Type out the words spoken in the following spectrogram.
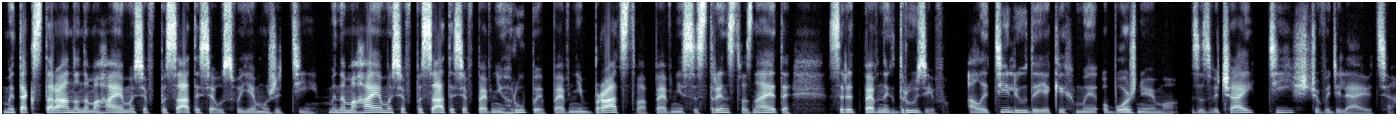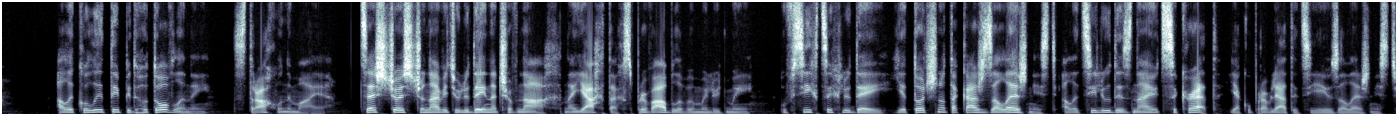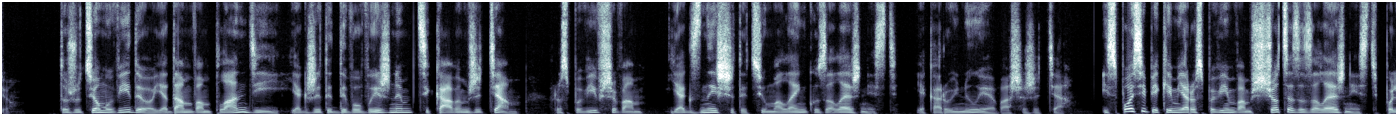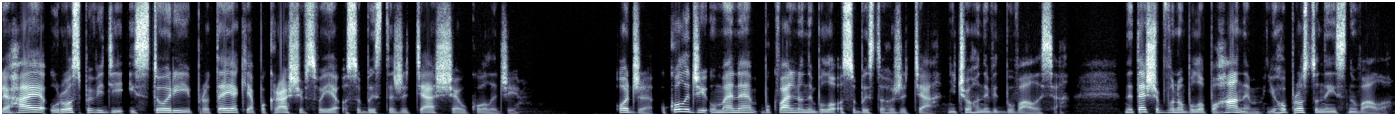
Ми так старанно намагаємося вписатися у своєму житті. Ми намагаємося вписатися в певні групи, певні братства, певні сестринства, знаєте, серед певних друзів. Але ті люди, яких ми обожнюємо, зазвичай ті, що виділяються. Але коли ти підготовлений, страху немає. Це щось, що навіть у людей на човнах, на яхтах з привабливими людьми. У всіх цих людей є точно така ж залежність, але ці люди знають секрет, як управляти цією залежністю. Тож у цьому відео я дам вам план дій, як жити дивовижним, цікавим життям, розповівши вам, як знищити цю маленьку залежність, яка руйнує ваше життя. І спосіб, яким я розповім вам, що це за залежність, полягає у розповіді історії про те, як я покращив своє особисте життя ще у коледжі. Отже, у коледжі у мене буквально не було особистого життя, нічого не відбувалося. Не те, щоб воно було поганим, його просто не існувало.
